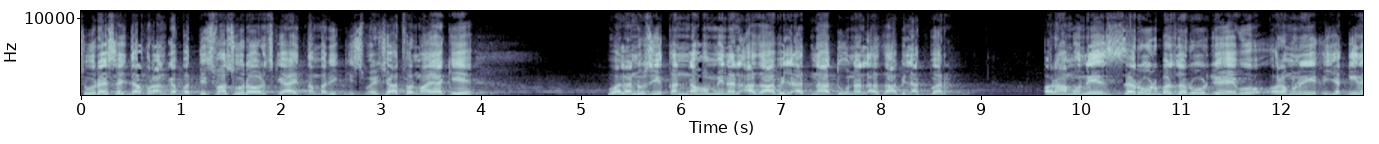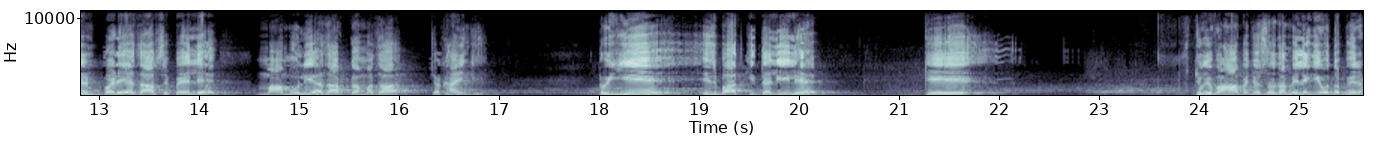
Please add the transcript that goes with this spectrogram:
सूरह सजदा कुरान का बत्तीसवां सूरह और उसकी आयत नंबर इक्कीस में इर्शाद फरमाया कि वाला नज़ी कन्न मिनल अजाबिल अदना दूनल अजाबिल अकबर। और हम उन्हें ज़रूर ब ज़रूर जो है वो, और हम उन्हें यकीन बड़े अजाब से पहले मामूली अजाब का मज़ा चखाएँगे। तो ये इस बात की दलील है कि क्योंकि वहाँ पे जो सज़ा मिलेगी वो तो फिर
